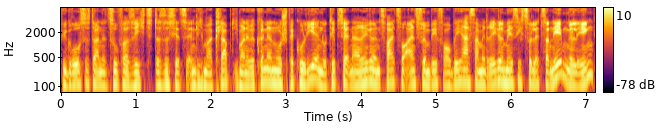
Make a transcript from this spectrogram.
wie groß ist deine Zuversicht, dass es jetzt endlich mal klappt? Ich meine, wir können ja nur spekulieren. Du tippst ja in der Regel ein 2 zu 1 für den BVB, hast damit regelmäßig zuletzt daneben gelegen.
